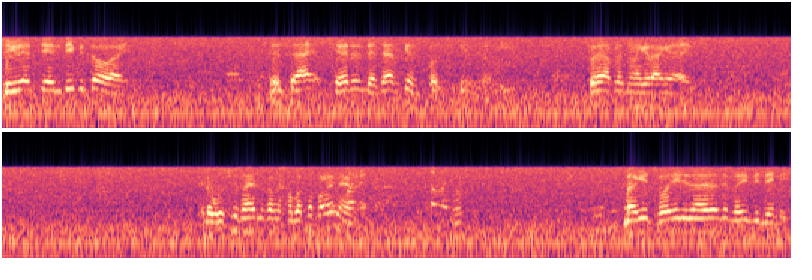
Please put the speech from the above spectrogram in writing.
સિગરેટ ચેનથી પીતો હોય. તો જાય શેર બે ચાર કેસ પહોંચી તો આપણે લાગે આવી એટલે ઓછું થાય એટલે તમને ખબર તો પડે ને. બાકી છોરી ભરી દીધેલી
